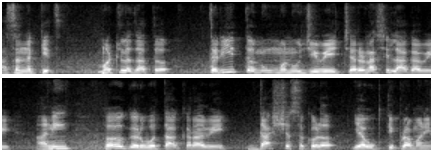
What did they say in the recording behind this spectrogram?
असं नक्कीच म्हटलं जातं. तरी तनु मनु जीवे चरणाशी लागावे आणि अगर्वता करावे दास्य सकळ या उक्तीप्रमाणे.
